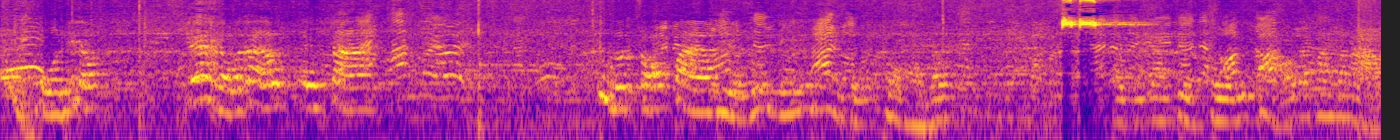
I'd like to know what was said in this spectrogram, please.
โอ้โหนี่ครับแย่แต่ว่าได้แล้วองตาดูแล้วจ้องปลาเหวี่ยงลูกนี้ไม่ถึงก่อแล้วจะมีการเปลี่ยนตัวหรือเปล่าแล้วข้างสนาม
